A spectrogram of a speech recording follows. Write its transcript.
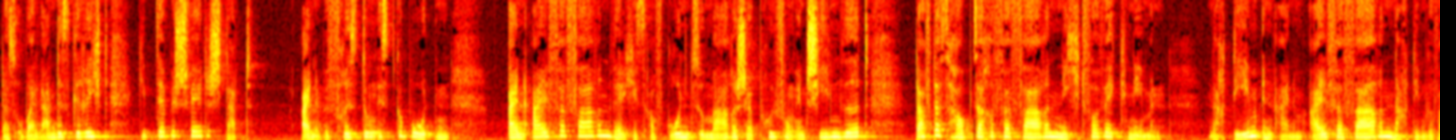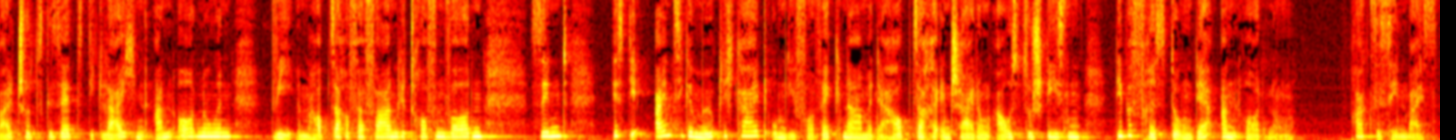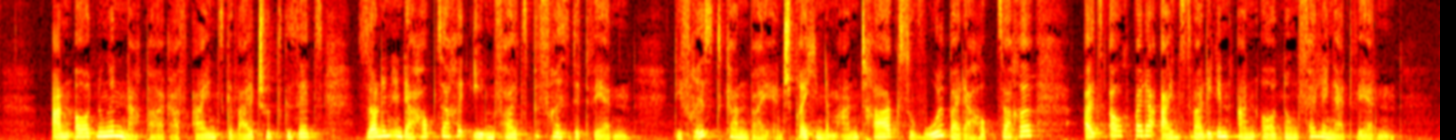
Das Oberlandesgericht gibt der Beschwerde statt. Eine Befristung ist geboten. Ein Eilverfahren, welches aufgrund summarischer Prüfung entschieden wird, darf das Hauptsacheverfahren nicht vorwegnehmen. Nachdem in einem Eilverfahren nach dem Gewaltschutzgesetz die gleichen Anordnungen wie im Hauptsacheverfahren getroffen worden sind, ist die einzige Möglichkeit, um die Vorwegnahme der Hauptsacheentscheidung auszuschließen, die Befristung der Anordnung. Praxishinweis. Anordnungen nach 1 Gewaltschutzgesetz sollen in der Hauptsache ebenfalls befristet werden. Die Frist kann bei entsprechendem Antrag sowohl bei der Hauptsache als auch bei der einstweiligen Anordnung verlängert werden.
